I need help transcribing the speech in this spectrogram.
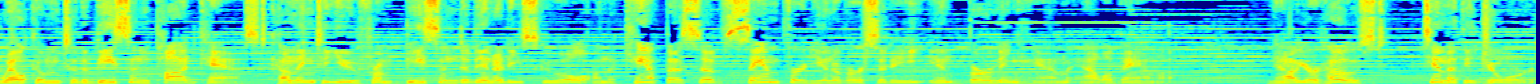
Welcome to the Beeson Podcast, coming to you from Beeson Divinity School on the campus of Samford University in Birmingham, Alabama. Now, your host, Timothy George.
